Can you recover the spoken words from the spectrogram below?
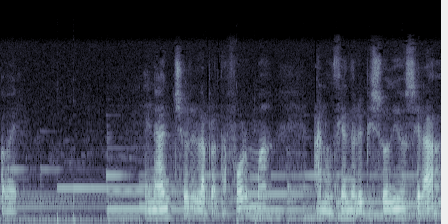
a ver, en en la plataforma, anunciando el episodio, será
